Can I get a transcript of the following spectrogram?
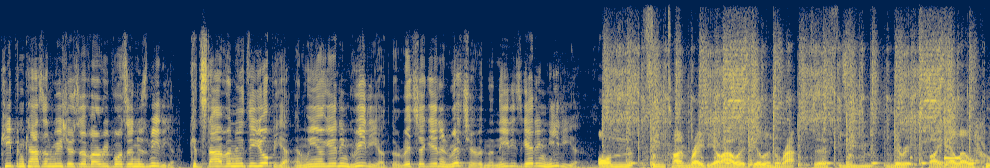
keeping constant research of our reports in news media. Kids starve in Ethiopia, and we are getting greedier. The rich are getting richer, and the needy's getting needier. On Theme Time Radio Hour, Dylan rapped a few lyrics by LL Cool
